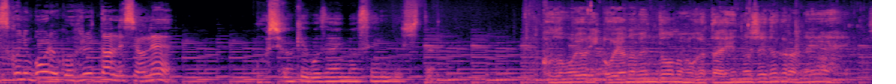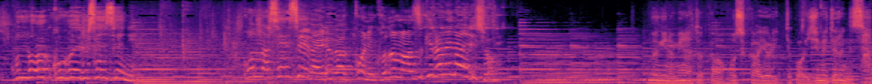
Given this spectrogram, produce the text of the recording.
息子に暴力を振るったんですよね。申し訳ございませんでした。子供より親の面倒の方が大変な時代だからね。こんな学校がいる先生にこんな先生がいる学校に子供預けられないでしょ。麦野湊君は星川よりって子をいじめてるんですよ。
